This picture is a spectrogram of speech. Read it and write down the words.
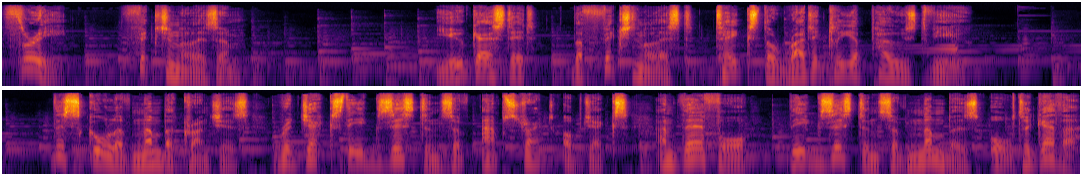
3. Fictionalism You guessed it, the fictionalist takes the radically opposed view. This school of number crunchers rejects the existence of abstract objects and therefore the existence of numbers altogether.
